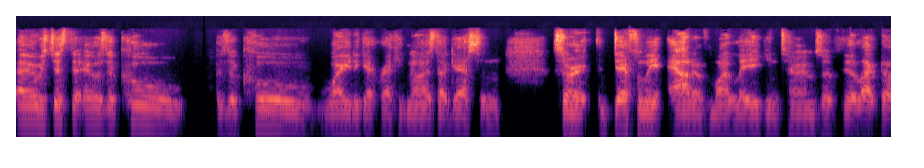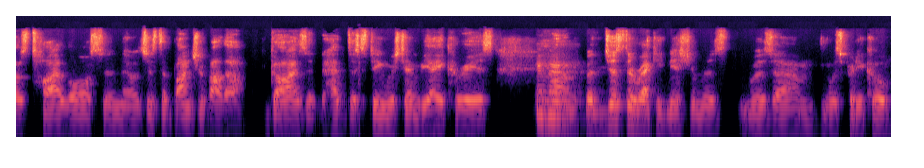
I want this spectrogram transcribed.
it was just a, it was a cool was a cool way to get recognized, I guess. And so definitely out of my league in terms of the like there was Ty Lawson, there was just a bunch of other guys that had distinguished NBA careers. Mm-hmm. Um, but just the recognition was was um, was pretty cool.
